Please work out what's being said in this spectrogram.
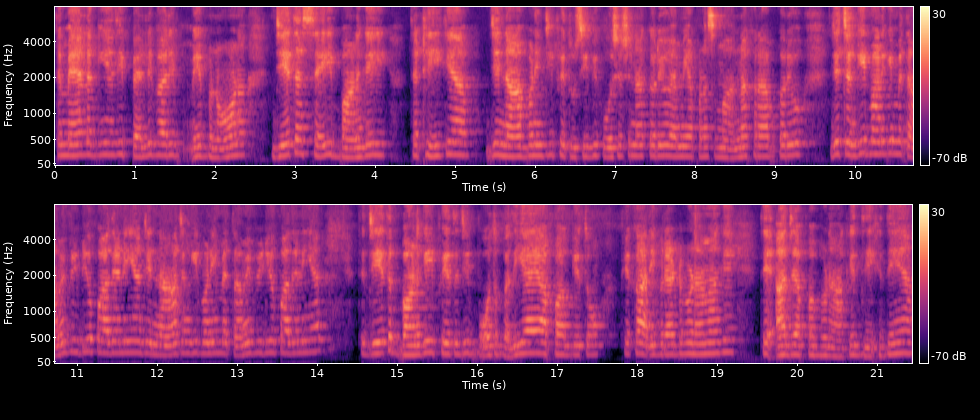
ਤੇ ਮੈਂ ਲੱਗੀ ਆ ਜੀ ਪਹਿਲੀ ਵਾਰੀ ਇਹ ਬਣਾਉਣ। ਜੇ ਤਾਂ ਸਹੀ ਬਣ ਗਈ, ਤਾਂ ਠੀਕ ਆ। ਜੇ ਨਾ ਬਣੀ ਜੀ, ਫਿਰ ਤੁਸੀਂ ਵੀ ਕੋਸ਼ਿਸ਼ ਨਾ ਕਰਿਓ, ਐਵੇਂ ਆਪਣਾ ਸਮਾਨ ਨਾ ਖਰਾਬ ਕਰਿਓ। ਜੇ ਚੰਗੀ ਬਣ ਗਈ, ਮੈਂ ਤਾਂ ਵੀ ਵੀਡੀਓ ਪਾ ਦੇਣੀ ਆ। ਜੇ ਨਾ ਚੰਗੀ ਬਣੀ, ਮੈਂ ਤਾਂ ਵੀ ਵੀਡੀਓ ਪਾ ਦੇਣੀ ਆ। ਤੇ ਜੇ ਤਾਂ ਬਣ ਗਈ, ਫਿਰ ਤਾਂ ਜੀ ਬਹੁਤ ਵਧੀਆ ਆ ਆਪਾਂ ਅੱਗੇ ਤੋਂ। ਫਿਰ ਘਰ ਹੀ ਬ੍ਰੈਡ ਬਣਾਵਾਂਗੇ। ਤੇ ਅੱਜ ਆਪਾਂ ਬਣਾ ਕੇ ਦੇਖਦੇ ਆ।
